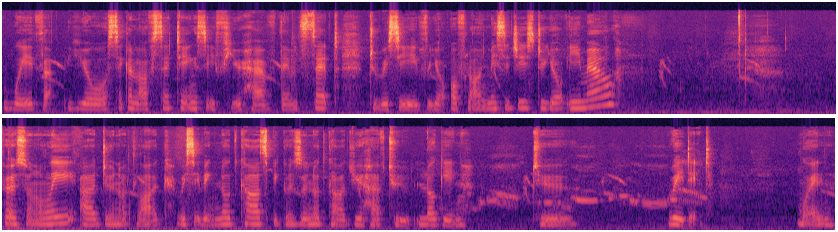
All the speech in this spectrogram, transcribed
with your second life settings if you have them set to receive your offline messages to your email Personally, I do not like receiving note cards because a note card you have to log in to read it. When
